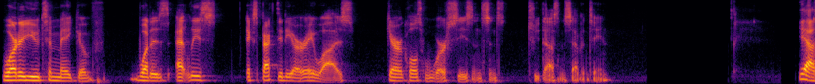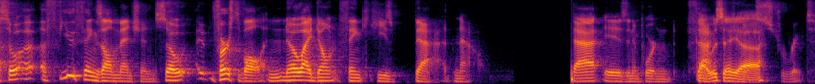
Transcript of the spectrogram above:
What are you to make of what is at least expected ERA wise Gerrit Cole's worst season since 2017? Yeah, so a, a, few things I'll mention. So, first of all, no, I don't think he's bad now. That is an important That was a uh, straight.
